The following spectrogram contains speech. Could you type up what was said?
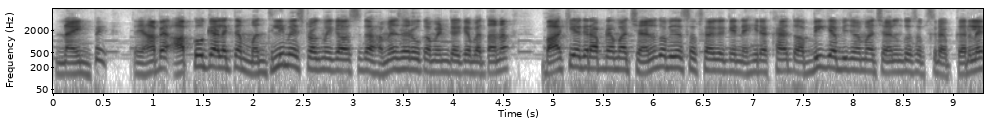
पे। तो यहाँ पे आपको क्या लगता है मंथली में स्टॉक में क्या हो सकता है, हमें ज़रूर कमेंट करके बताना। बाकी अगर आपने हमारे चैनल को अभी तक सब्सक्राइब करके नहीं रखा है तो अभी के अभी जो हमारे चैनल को सब्सक्राइब कर ले।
